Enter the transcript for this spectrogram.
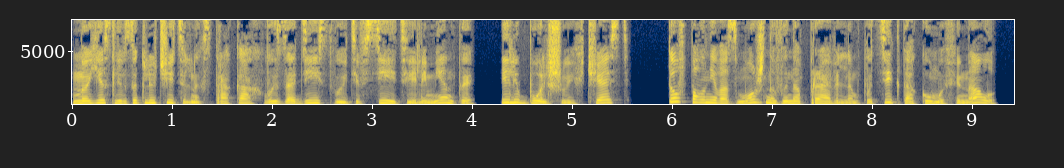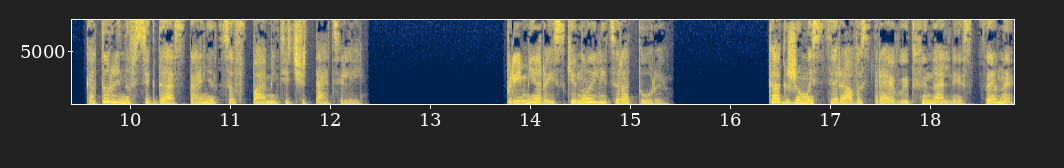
Но если в заключительных строках вы задействуете все эти элементы или большую их часть, то вполне возможно вы на правильном пути к такому финалу, который навсегда останется в памяти читателей. Примеры из кино и литературы. Как же мастера выстраивают финальные сцены,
